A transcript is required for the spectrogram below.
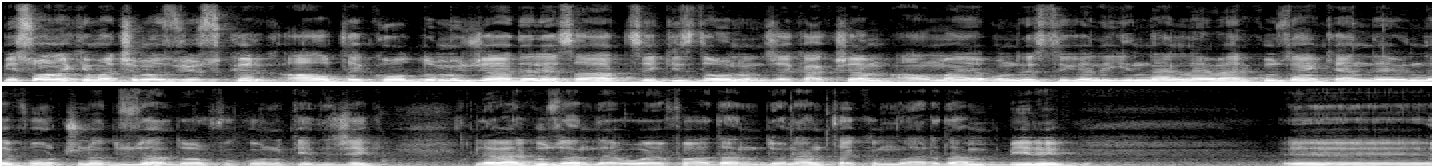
Bir sonraki maçımız 146 kodlu mücadele. Saat 8'de oynanacak akşam. Almanya Bundesliga Ligi'nden Leverkusen kendi evinde Fortuna Düsseldorf'u konuk edecek. Leverkusen de UEFA'dan dönen takımlardan biri. Ee,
